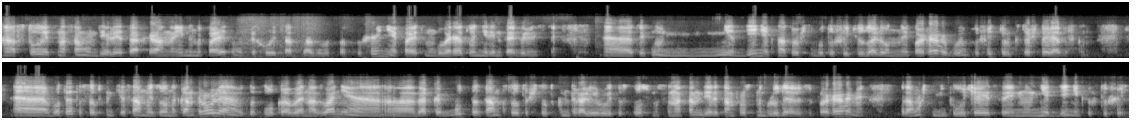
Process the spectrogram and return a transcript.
а, стоит на самом деле эта охрана. Именно поэтому приходится отказываться от тушения, поэтому говорят о нерентабельности. Э, то есть ну, нет денег на то, чтобы тушить удаленные пожары, будем тушить только то, что рядышком. Э, вот это, собственно, те самые зоны контроля, вот это лукавое название, да, как будто там кто-то что-то контролирует из космоса. На самом деле там просто наблюдают за пожарами, потому что не получается ну, нет денег их тушить.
